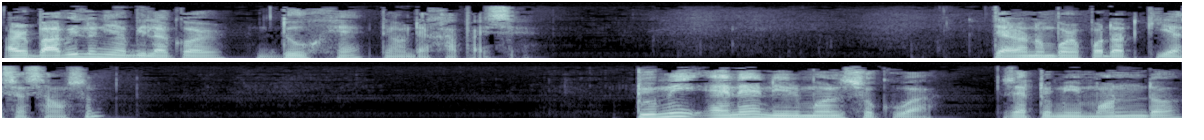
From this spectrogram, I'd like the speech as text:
আৰু বাবিলনীয়াবিলাকৰ দোষহে তেওঁ দেখা পাইছে। তেৰ নম্বৰ পদত কি আছে চাওঁচোন? তুমি এনে নিৰ্মল চকুৱা যে তুমি মন্দ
